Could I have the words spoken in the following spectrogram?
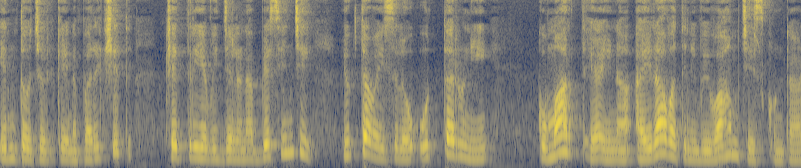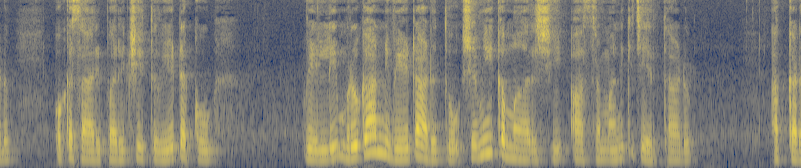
ఎంతో చురుకైన పరీక్షిత్ క్షత్రియ విద్యలను అభ్యసించి యుక్త వయసులో ఉత్తరుని కుమార్తె అయిన ఐరావతిని వివాహం చేసుకుంటాడు. ఒకసారి పరీక్షిత్ వేటకు వెళ్ళి మృగాన్ని వేటాడుతూ శమీక మహర్షి ఆశ్రమానికి చేరుతాడు. అక్కడ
